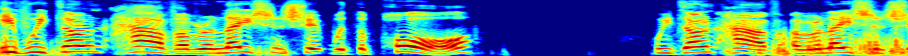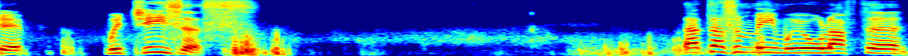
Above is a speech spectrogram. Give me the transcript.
If we don't have a relationship with the poor, we don't have a relationship with Jesus. That doesn't mean we all have to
